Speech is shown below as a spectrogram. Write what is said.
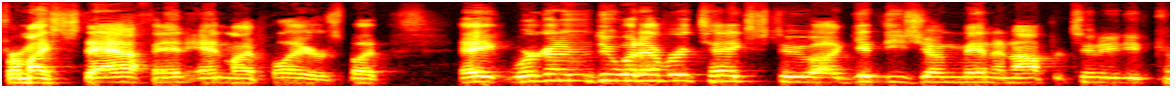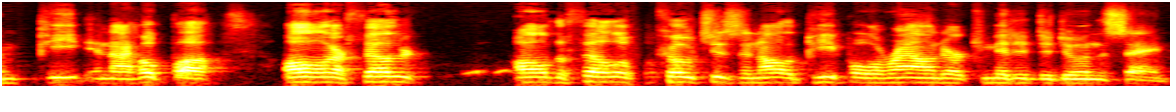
for my staff and, and my players. But hey, we're going to do whatever it takes to uh, give these young men an opportunity to compete, and I hope uh, all our fellow, all the fellow coaches and all the people around are committed to doing the same.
